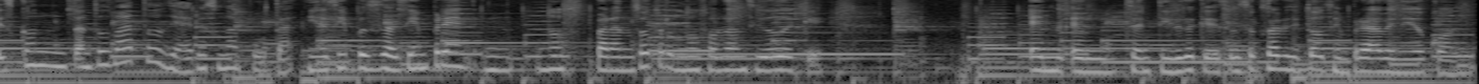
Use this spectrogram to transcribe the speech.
es con tantos vatos, ya eres una puta. Y así, pues, o sea, siempre nos, para nosotros no solo han sido de que el, el sentir de que son sexuales y todo siempre ha venido con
